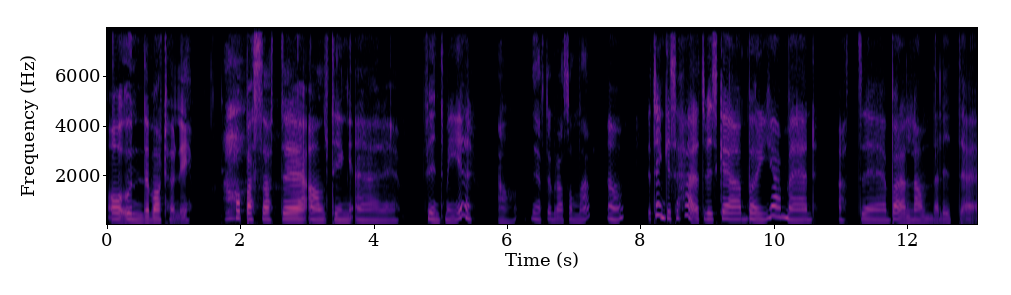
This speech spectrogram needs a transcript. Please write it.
Ja, underbart hörni. Hoppas att eh, allting är fint med er. Ja, ni har haft en bra sommar. Ja. Jag tänker så här att vi ska börja med att eh, bara landa lite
